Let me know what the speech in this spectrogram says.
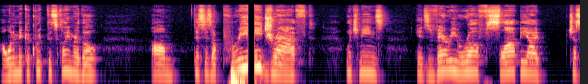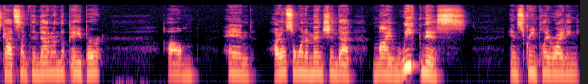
I want to make a quick disclaimer though. Um, this is a pre draft, which means it's very rough, sloppy. I just got something down on the paper. Um, and I also want to mention that my weakness in screenplay writing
